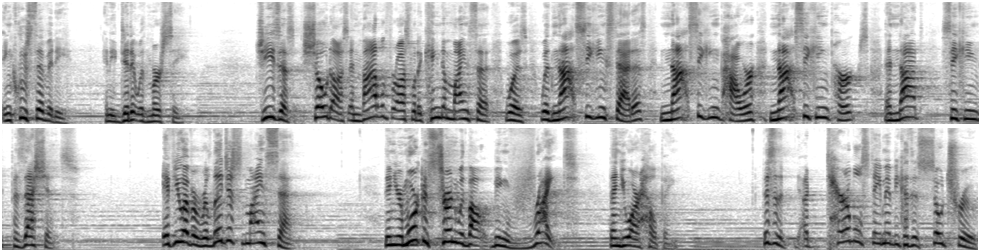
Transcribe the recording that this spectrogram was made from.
inclusivity, and he did it with mercy. Jesus showed us and modeled for us what a kingdom mindset was with not seeking status, not seeking power, not seeking perks, and not seeking possessions. If you have a religious mindset, then you're more concerned with about being right than you are helping. This is a, a terrible statement because it's so true.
